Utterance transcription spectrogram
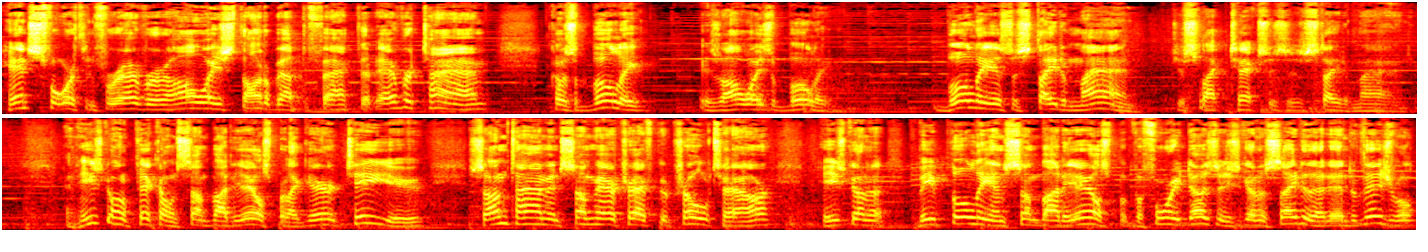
henceforth and forever, I always thought about the fact that every time, because a bully is always a bully. Bully is a state of mind, just like Texas is a state of mind and he's going to pick on somebody else. But I guarantee you, sometime in some air traffic control tower, he's going to be bullying somebody else. But before he does it, he's going to say to that individual,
